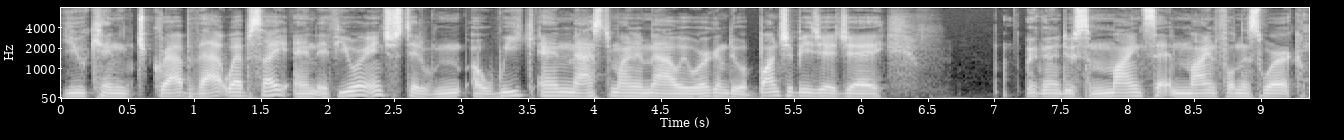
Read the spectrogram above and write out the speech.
you can grab that website. And if you are interested, a weekend mastermind in Maui, we're going to do a bunch of BJJ. We're going to do some mindset and mindfulness work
